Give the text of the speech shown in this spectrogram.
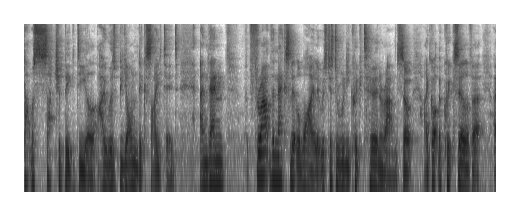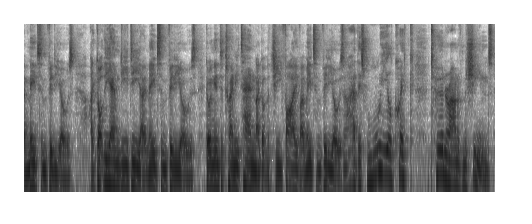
that was such a big deal. I was beyond excited. And then throughout the next little while, it was just a really quick turnaround. So I got the Quicksilver, I made some videos. I got the MDD, I made some videos. Going into 2010, I got the G5, I made some videos. And I had this real quick turnaround of machines.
